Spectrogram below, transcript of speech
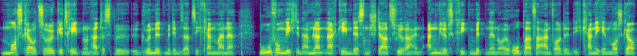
Moskau zurückgetreten und hat es begründet mit dem Satz, ich kann meiner Berufung nicht in einem Land nachgehen, dessen Staatsführer einen Angriffskrieg mitten in Europa verantwortet. Ich kann nicht in Moskau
